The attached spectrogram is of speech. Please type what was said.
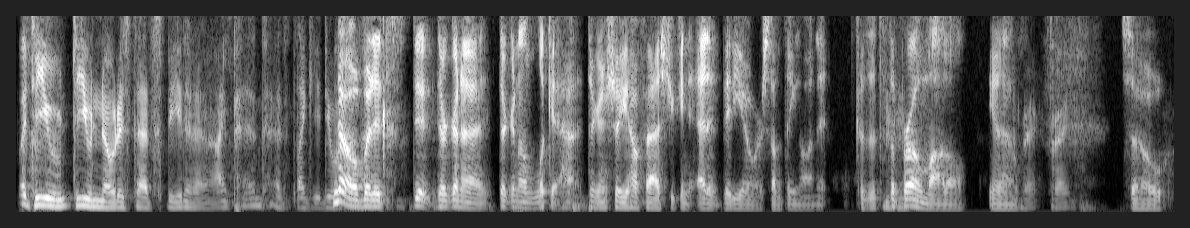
But do you do you notice that speed in an iPad as like you do? No, but Mac? it's they're gonna they're gonna look at how they're gonna show you how fast you can edit video or something on it because it's the Mhm. Pro model, you know. right, right. So,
